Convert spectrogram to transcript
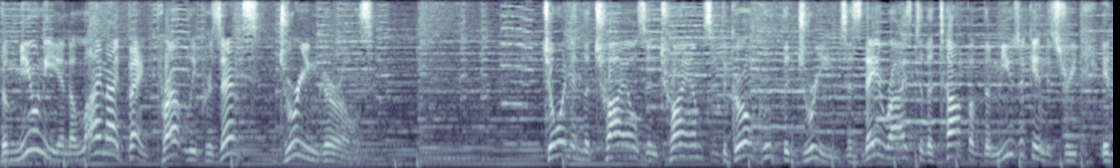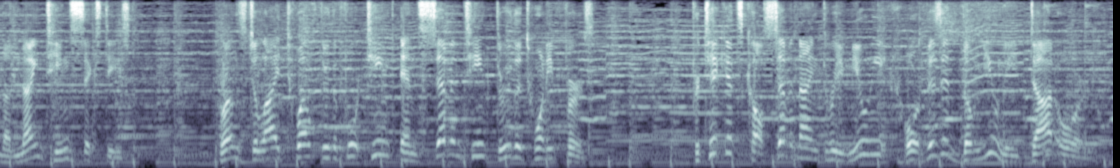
The Muni and Illini Bank proudly presents Dreamgirls. Join in the trials and triumphs of the girl group The Dreams as they rise to the top of the music industry in the 1960s. Runs July 12th through the 14th and 17th through the 21st. For tickets, call 793 Muni or visit themuni.org.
